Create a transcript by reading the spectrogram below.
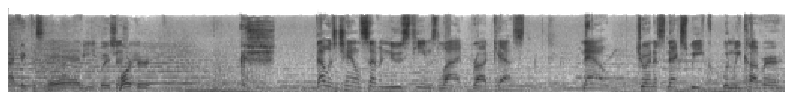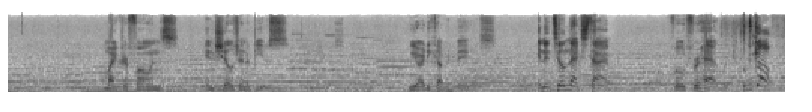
I think this is And live wait, should I say marker. That was Channel 7 News Team's live broadcast. Now, join us next week when we cover microphones and children abuse. We already covered bagels. And until next time, vote for Hadley. Let's go!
